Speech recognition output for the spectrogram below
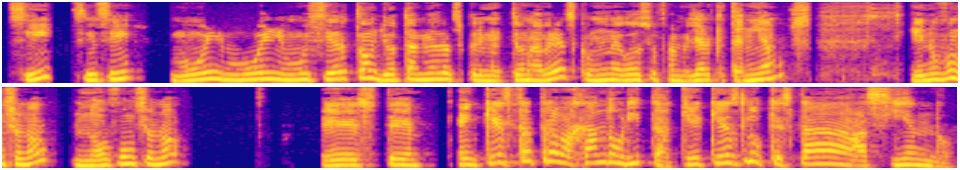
Sí, sí, sí, muy, muy, muy cierto. Yo también lo experimenté una vez con un negocio familiar que teníamos y no funcionó, no funcionó. Este, ¿en qué está trabajando ahorita? ¿Qué, qué es lo que está haciendo?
